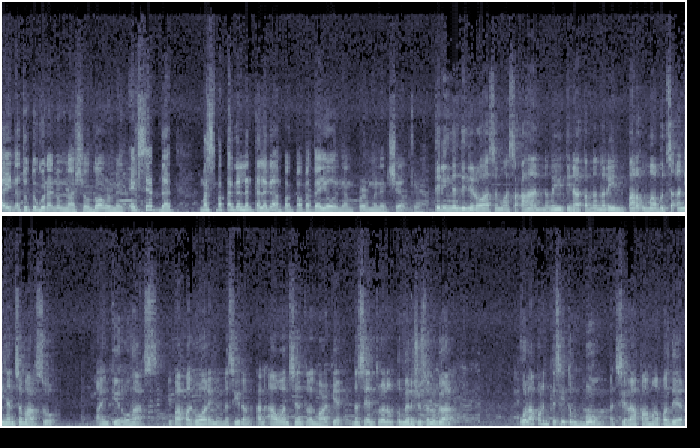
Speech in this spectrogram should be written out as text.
ay natutugunan ng national government except that mas matagal lang talaga ang pagpapatayo ng permanent shelter. Tiningnan din ni Rojas ang mga sakahan na ngayon tinatamnan na rin para umabot sa anihan sa Marso. Ayon kay Rojas, ipapagawa rin ng nasirang Tanawan Central Market na sentro ng komersyo sa lugar. Wala pa rin kasi itong buong at sira pa ang mga pader.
